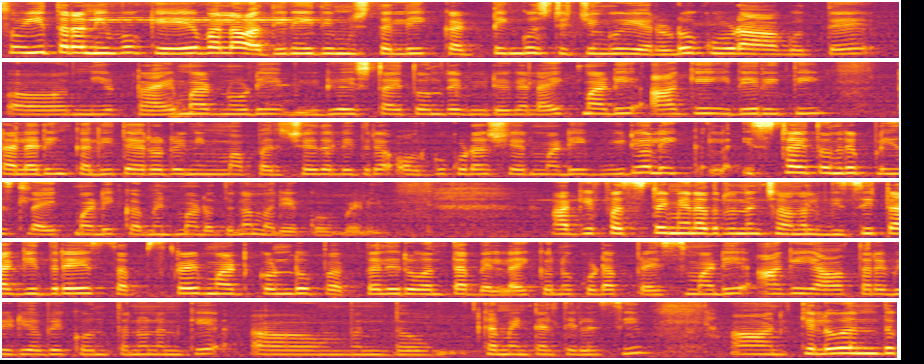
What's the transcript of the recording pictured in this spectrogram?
ಸೊ ಈ ಥರ ನೀವು ಕೇವಲ ಹದಿನೈದು ನಿಮಿಷದಲ್ಲಿ ಕಟ್ಟಿಂಗು ಸ್ಟಿಚಿಂಗು ಎರಡೂ ಕೂಡ ಆಗುತ್ತೆ. ನೀವು ಟ್ರೈ ಮಾಡಿ ನೋಡಿ. ವಿಡಿಯೋ ಇಷ್ಟ ಆಯಿತು ಅಂದರೆ ವಿಡಿಯೋಗೆ ಲೈಕ್ ಮಾಡಿ. ಹಾಗೆ ಇದೇ ರೀತಿ ಟೈಲರಿಂಗ್ ಕಲಿತಾ ಇರೋರು ನಿಮ್ಮ ಪರಿಚಯದಲ್ಲಿದ್ದರೆ ಅವ್ರಿಗೂ ಕೂಡ ಶೇರ್ ಮಾಡಿ. ವಿಡಿಯೋ ಲೈಕ್ ಇಷ್ಟ ಆಯಿತು ಅಂದರೆ ಪ್ಲೀಸ್ ಲೈಕ್ ಮಾಡಿ ಕಮೆಂಟ್ ಮಾಡೋದನ್ನು ಮರೆಯೋಕ್ಕೆ ಹೋಗಬೇಡಿ. ಹಾಗೆ ಫಸ್ಟ್ ಟೈಮ್ ಏನಾದರೂ ನನ್ನ ಚಾನಲ್ ವಿಸಿಟ್ ಆಗಿದ್ದರೆ ಸಬ್ಸ್ಕ್ರೈಬ್ ಮಾಡಿಕೊಂಡು ಪಕ್ಕದಲ್ಲಿರುವಂಥ ಬೆಲ್ಲೈಕನ್ನು ಕೂಡ ಪ್ರೆಸ್ ಮಾಡಿ, ಹಾಗೆ ಯಾವ ಥರ ವಿಡಿಯೋ ಬೇಕು ಅಂತಲೂ ನನಗೆ ಒಂದು ಕಮೆಂಟಲ್ಲಿ ತಿಳಿಸಿ. ಕೆಲವೊಂದು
